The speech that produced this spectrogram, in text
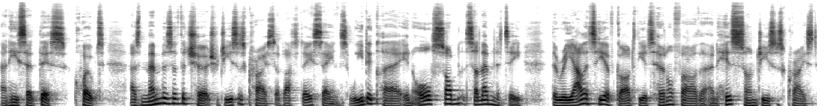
and he said this quote, As members of the Church of Jesus Christ of Latter day Saints, we declare in all solemnity the reality of God, the Eternal Father, and His Son, Jesus Christ,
